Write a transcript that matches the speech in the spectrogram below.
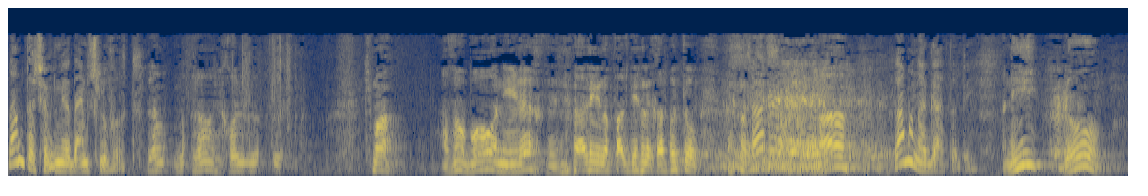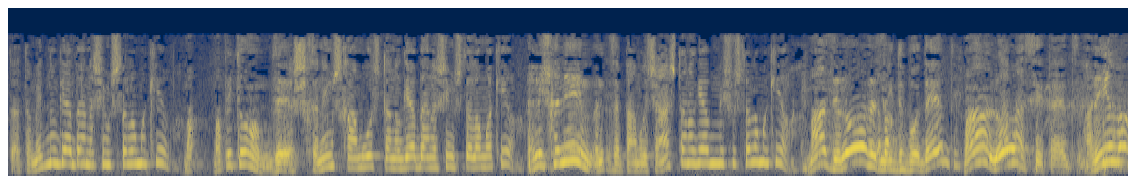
למה אתה יושב עם ידיים שלובות? לא, לא, אני יכול... לא- לא. תשמע, עזוב, בוא, אני אלך, זה נראה לי נפלתי עליך לא טוב. מה? למה נגעת בי? אני? לא. אתה תמיד נוגע באנשים שאתה לא מכיר. מה- פתאום? זה... השכנים שלך אמרו שאתה נוגע באנשים שאתה לא מכיר. אין לי שכנים. זה פעם ראשונה שאתה נוגע במישהו שאתה לא מכיר. מה, זה לא... זה אתה מתבודד? מה? לא. למה עשית את זה? אני לא...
